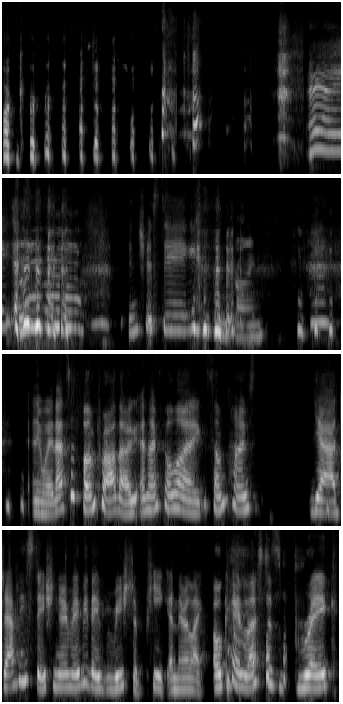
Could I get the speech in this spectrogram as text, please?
marker. I don't know. All right. interesting. I'm trying. Anyway, that's a fun product, and I feel like sometimes, yeah, Japanese stationery maybe they've reached a peak, and they're like, okay, let's just break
